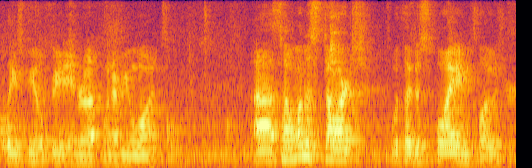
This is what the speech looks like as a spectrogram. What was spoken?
please feel free to interrupt whenever you want. so I want to start with the display enclosures.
